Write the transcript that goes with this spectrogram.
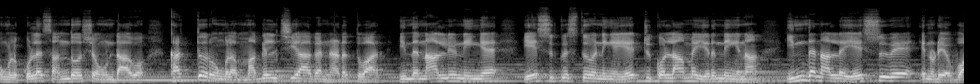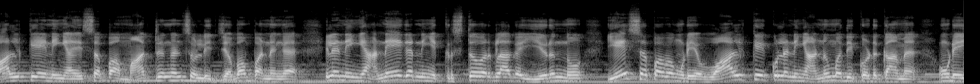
உங்களுக்குள்ள சந்தோஷம் உண்டாகும். கர்த்தர் உங்களை மகிழ்ச்சியாக நடத்துவார். இந்த நாள்லையும் நீங்கள் இயேசு கிறிஸ்துவை நீங்கள் ஏற்றுக்கொள்ளாமல் இருந்தீங்கன்னா இந்த நாளில் இயேசுவே என்னுடைய வாழ்க்கையை நீங்கள் இயேசப்பா மாற்றுங்கன்னு சொல்லி ஜெபம் பண்ணுங்க. இல்லை நீங்கள் அநேகர் நீங்கள் கிறிஸ்தவர்களாக இருந்தும் ஏசப்பா உங்களுடைய வாழ்க்கைக்குள்ளே நீங்கள் அனுமதி கொடுக்காம உங்களுடைய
